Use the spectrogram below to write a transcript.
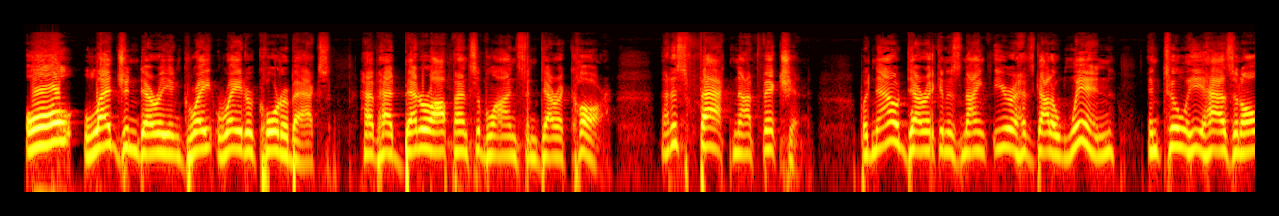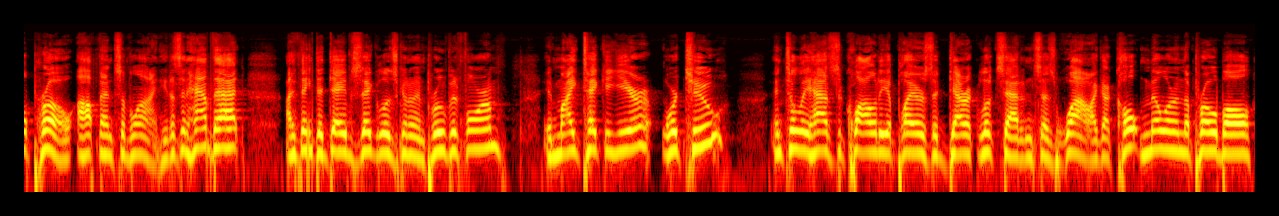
All legendary and great Raider quarterbacks have had better offensive lines than Derek Carr. That is fact, not fiction. But now Derek, in his ninth year, has got to win until he has an all pro offensive line. He doesn't have that. I think that Dave Ziegler is going to improve it for him. It might take a year or two until he has the quality of players that Derek looks at and says, wow, I got Colt Miller in the Pro Bowl.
